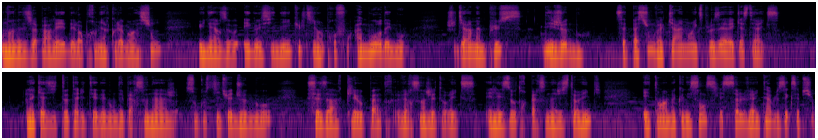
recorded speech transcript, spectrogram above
On en a déjà parlé dès leur première collaboration, Uderzo et Goscinny cultivent un profond amour des mots, je dirais même plus, des jeux de mots. Cette passion va carrément exploser avec Astérix. La quasi-totalité des noms des personnages sont constitués de jeux de mots, César, Cléopâtre, Vercingétorix et les autres personnages historiques étant à ma connaissance les seules véritables exceptions.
